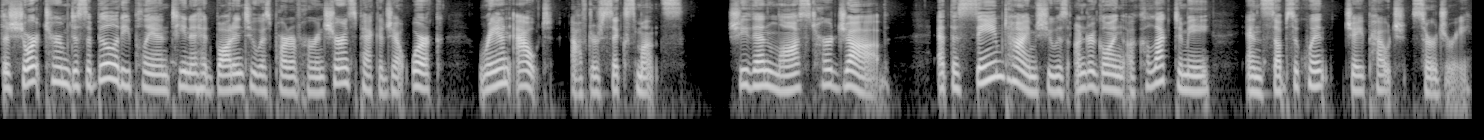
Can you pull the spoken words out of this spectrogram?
The short term disability plan Tina had bought into as part of her insurance package at work ran out after six months. She then lost her job at the same time she was undergoing a colectomy and subsequent J pouch surgery.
